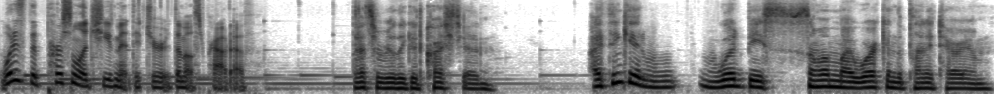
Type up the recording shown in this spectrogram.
What is the personal achievement that you're the most proud of? That's a really good question. I think it would be some of my work in the planetarium.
